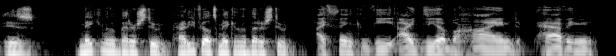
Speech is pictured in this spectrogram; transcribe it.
is making them a better student. How do you feel it's making them a better student? I think the idea behind having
